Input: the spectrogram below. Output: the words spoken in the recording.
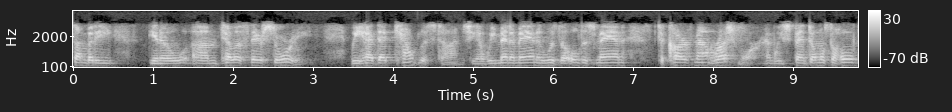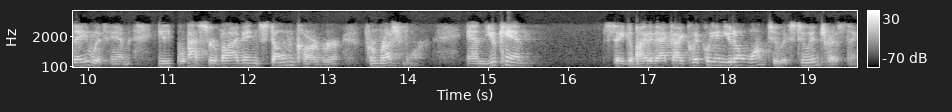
somebody you know um, tell us their story. We had that countless times. You know we met a man who was the oldest man to carve Mount Rushmore, and we spent almost a whole day with him. He's the last surviving stone carver from Rushmore, and you can't say goodbye to that guy quickly, and you don't want to. It's too interesting.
